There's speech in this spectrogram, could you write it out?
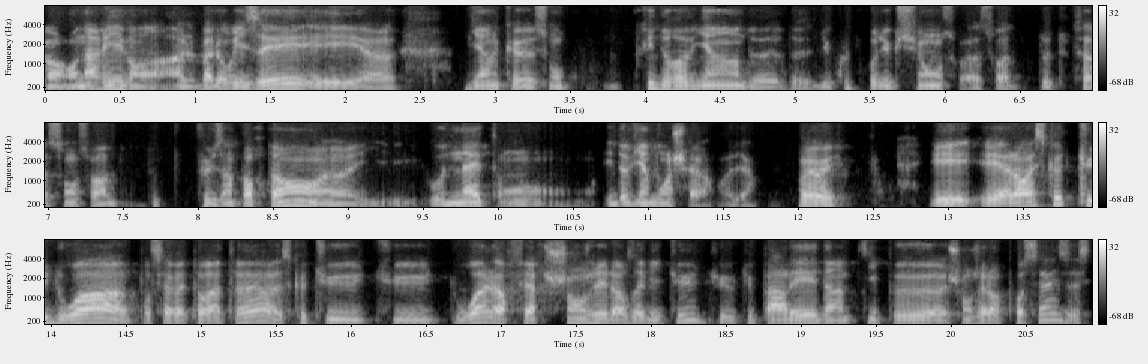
On arrive à le valoriser et bien que son prix de revient du coût de production soit, soit de toute façon soit plus important, au net, on, il devient moins cher, on va dire. Oui, oui. Et, alors, est-ce que tu dois, pour ces restaurateurs, est-ce que tu, tu, dois leur faire changer leurs habitudes? Tu, tu, parlais d'un petit peu euh, changer leur process.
